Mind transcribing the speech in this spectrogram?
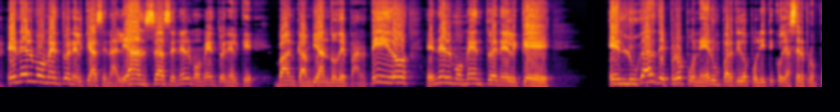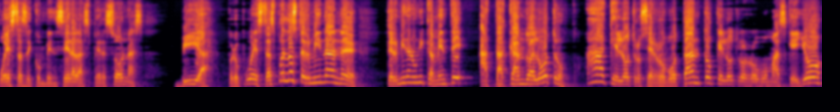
en el momento en el que hacen alianzas, en el momento en el que van cambiando de partido, en el momento en el que, en lugar de proponer un partido político, de hacer propuestas, de convencer a las personas vía propuestas, pues los terminan, eh, terminan únicamente atacando al otro. Ah, que el otro se robó tanto, que el otro robó más que yo,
